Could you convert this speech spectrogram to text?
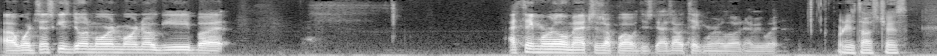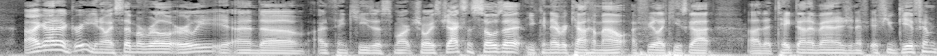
Uh, Wardzinski's doing more and more no gi, but I think Murillo matches up well with these guys. I would take Murillo at heavyweight. What are your thoughts, Chase? I gotta agree. You know, I said Murillo early, and um, I think he's a smart choice. Jackson Souza, you can never count him out. I feel like he's got uh, the takedown advantage, and if, if you give him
